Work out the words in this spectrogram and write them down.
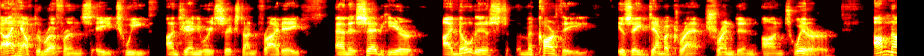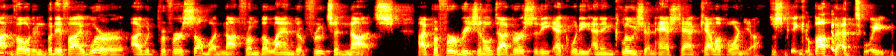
I have to reference a tweet on January 6th on Friday, and it said here, I noticed McCarthy is a Democrat trending on Twitter. I'm not voting, but if I were, I would prefer someone not from the land of fruits and nuts. I prefer regional diversity, equity, and inclusion. Hashtag California. Speak about that tweet.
